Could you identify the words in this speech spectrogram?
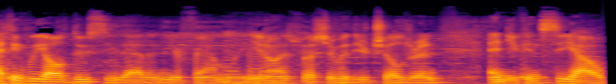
I think we all do see that in your family, you know, especially with your children, and you can see how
